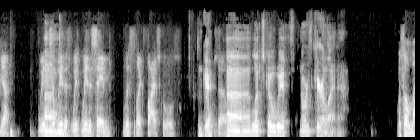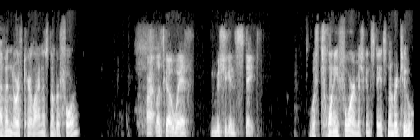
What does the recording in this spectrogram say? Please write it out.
Yeah, we had, the- we, Um, had the, we, we had the same list of like five schools. Okay. So Uh, let's go with North Carolina. With 11, North Carolina's number four. all right, let's go with Michigan State. With 24, Michigan State's number two.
